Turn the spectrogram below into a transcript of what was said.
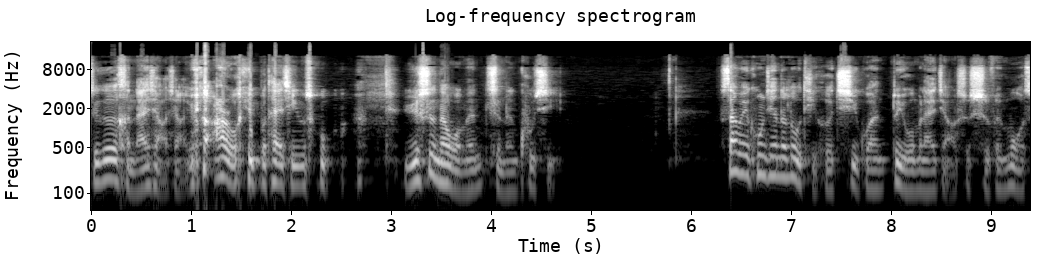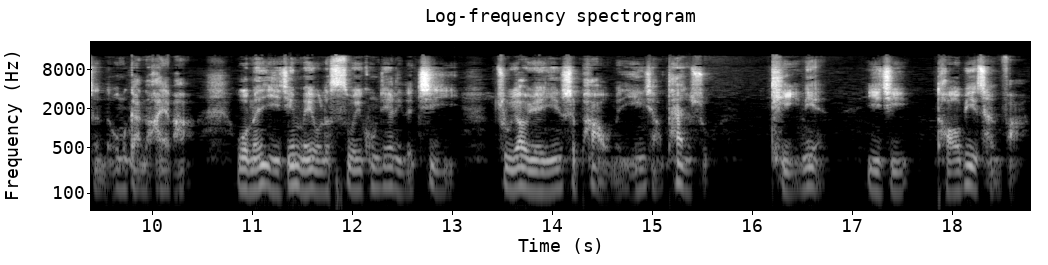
这个很难想象，因为 二维不太清楚。于是呢，我们只能哭泣。三维空间的肉体和器官对于我们来讲是十分陌生的，我们感到害怕。我们已经没有了四维空间里的记忆，主要原因是怕我们影响探索、体验以及逃避惩罚。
